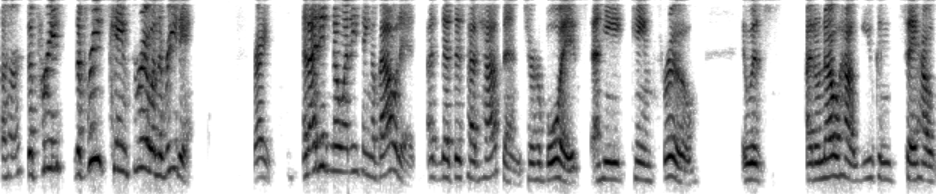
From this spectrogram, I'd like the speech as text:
Uh-huh. the priest the priest came through in the reading Right. and I didn't know anything about it uh, that this had happened to her boys and he came through. It was I don't know how you can say how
